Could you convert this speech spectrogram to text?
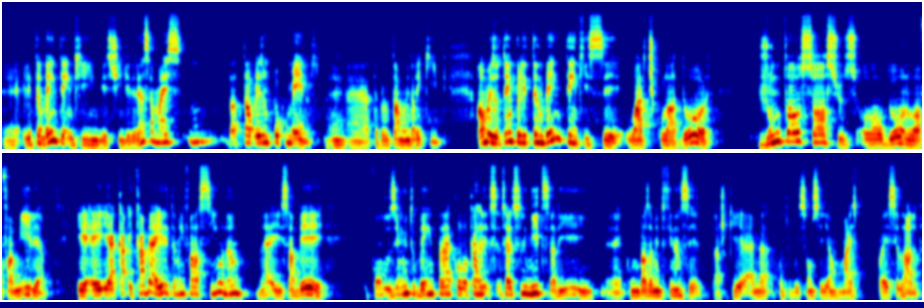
é, ele também tem que investir em liderança, mas dá, talvez um pouco menos, né, é, até pelo tamanho da equipe. Ao mesmo tempo, ele também tem que ser o articulador junto aos sócios, ou ao dono, ou à família, e, e, e cabe a ele também falar sim ou não, né, e saber conduzir muito bem para colocar certos limites ali é, com embasamento financeiro. Acho que a minha contribuição seria mais para esse lado.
